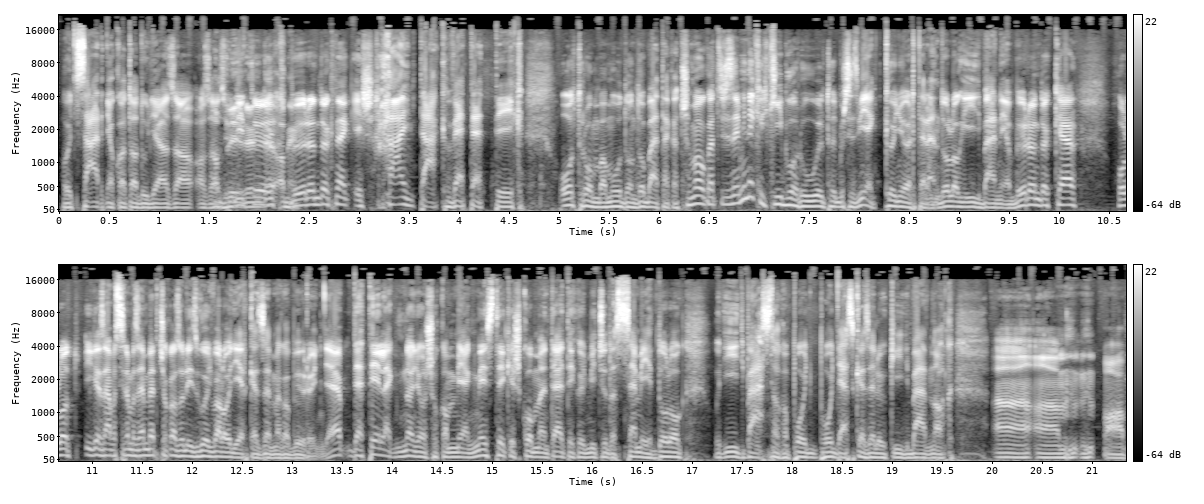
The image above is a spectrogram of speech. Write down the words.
hogy szárnyakat ad ugye az a, az, az A üdítő a bőröndöknek. és hányták, vetették, otromba módon dobálták a csomagokat, és ez mindenki kiborult, hogy most ez milyen könyörtelen dolog így bánni a bőröndökkel, holott igazából szerintem az ember csak azon izgul, hogy valahogy érkezzen meg a bőröndje. De tényleg nagyon sokan megnézték és kommentelték, hogy micsoda szemét dolog, hogy így básznak a pod- podgyászkezelők, így bánnak a, a, a,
